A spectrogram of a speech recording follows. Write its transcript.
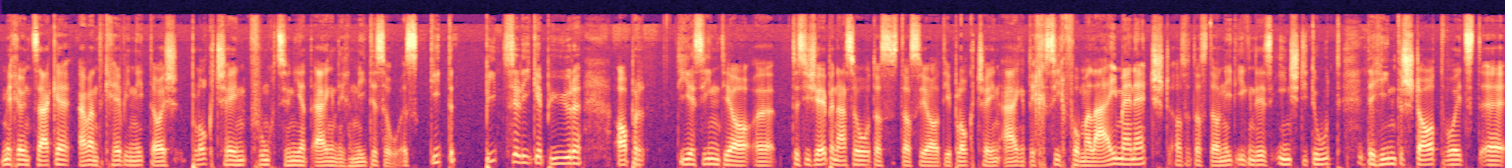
wir können sagen, auch wenn der Kevin nicht da ist, Blockchain funktioniert eigentlich nicht so. Es gibt ein bisschen Gebühren, aber die sind ja, äh, das ist eben auch so, dass, dass ja die Blockchain eigentlich sich vom allein managt, also dass da nicht irgendein Institut dahinter steht, wo jetzt äh,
